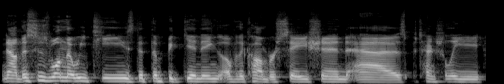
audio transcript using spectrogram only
Now, this is one that we teased at the beginning of the conversation as potentially,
